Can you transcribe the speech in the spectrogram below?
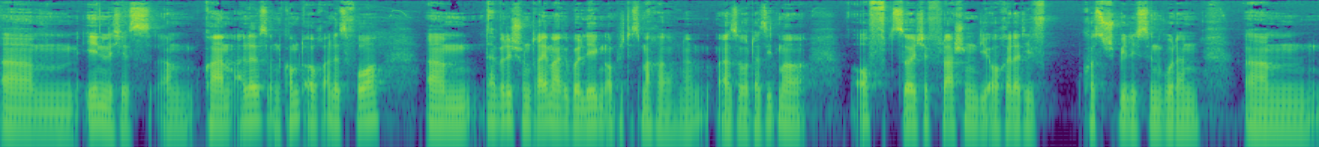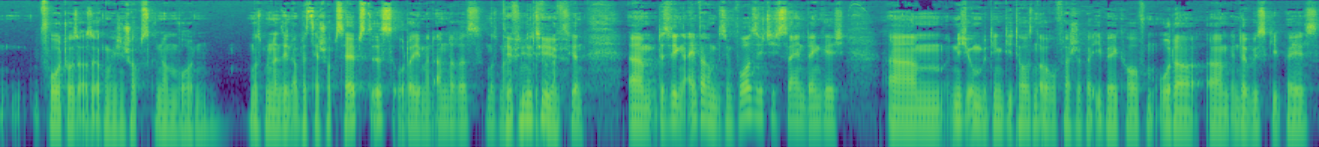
ähm, ähnliches. Ähm, kam alles und kommt auch alles vor. Ähm, da würde ich schon dreimal überlegen, ob ich das mache. Ne? Also da sieht man oft solche Flaschen, die auch relativ kostspielig sind, wo dann ähm, Fotos aus irgendwelchen Shops genommen wurden. Muss man dann sehen, ob es der Shop selbst ist oder jemand anderes. Muss man Definitiv. Ähm, deswegen einfach ein bisschen vorsichtig sein, denke ich. Ähm, nicht unbedingt die 1000 Euro Flasche bei eBay kaufen oder ähm, in der Whisky Base.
